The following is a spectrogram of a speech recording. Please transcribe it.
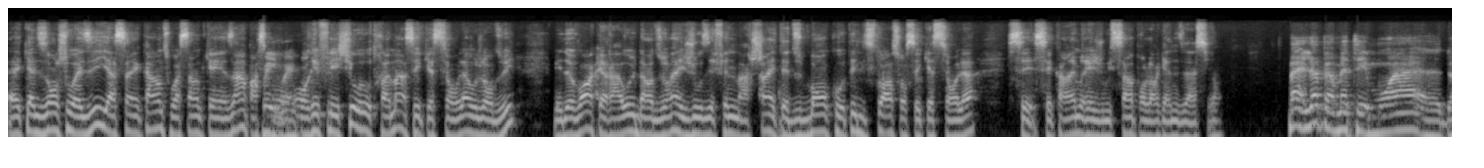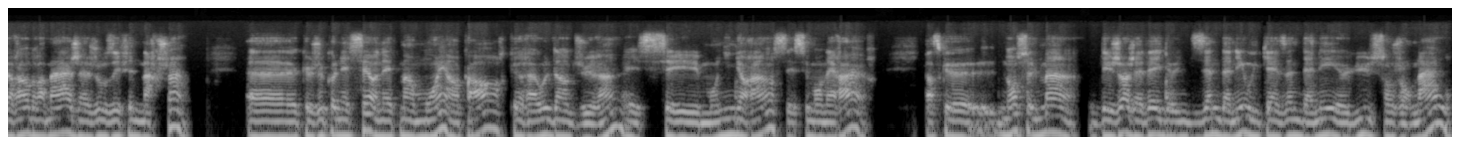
euh, qu'elles ont choisi il y a 50, 75 ans parce qu'on réfléchit autrement à ces questions-là aujourd'hui. Mais de voir que Raoul Dandurand et Joséphine Marchand étaient du bon côté de l'histoire sur ces questions-là, c'est quand même réjouissant pour l'organisation. Ben là, permettez-moi euh, de rendre hommage à Joséphine Marchand, euh, que je connaissais honnêtement moins encore que Raoul Dandurand, et c'est mon ignorance et c'est mon erreur. Parce que non seulement déjà j'avais il y a une dizaine d'années ou une quinzaine d'années euh, lu son journal,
